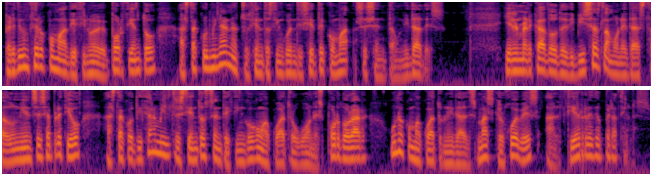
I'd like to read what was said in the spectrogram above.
perdió un 0,19% hasta culminar en 857,60 unidades y en el mercado de divisas la moneda estadounidense se apreció hasta cotizar 1.335,4 wones por dólar, 1,4 unidades más que el jueves al cierre de operaciones.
